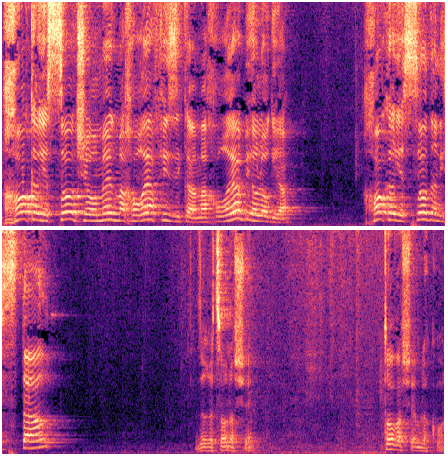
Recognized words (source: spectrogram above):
חוק היסוד שעומד מאחורי הפיזיקה, מאחורי הביולוגיה, חוק היסוד הנסתר זה רצון השם. טוב השם לכל,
